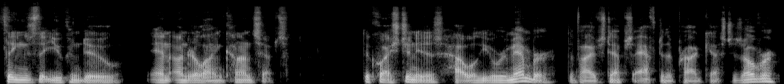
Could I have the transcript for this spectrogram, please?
things that you can do and underlying concepts. The question is, how will you remember the five steps after the podcast is over?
